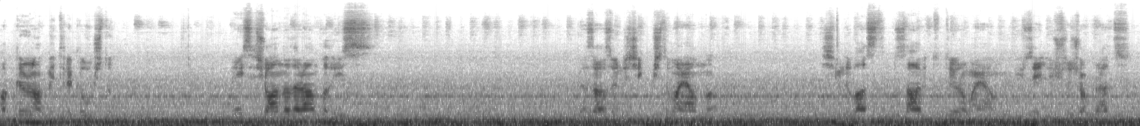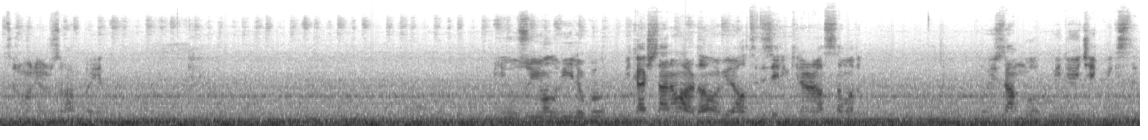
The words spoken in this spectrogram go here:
Hakkının rahmetine kavuştu. Neyse şu anda da rampadayız. Gazı az önce çekmiştim ayağımla. Şimdi bastım. Sabit tutuyorum ayağımı. 153'te çok rahat tırmanıyoruz rampayı. Uzun yol vlogu birkaç tane vardı ama 1.6 dizelinkine rastlamadım. O yüzden bu videoyu çekmek istedim.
